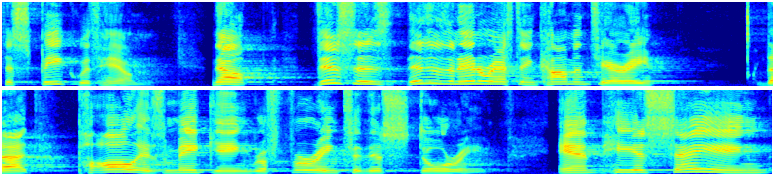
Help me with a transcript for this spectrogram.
to speak with him. Now, this is, this is an interesting commentary that Paul is making referring to this story. And he is saying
